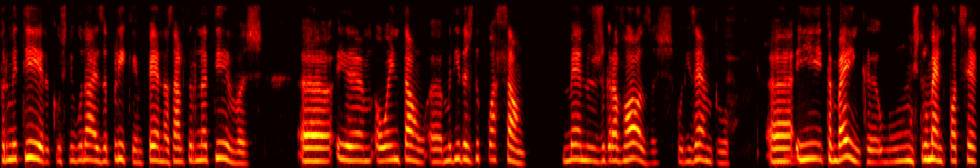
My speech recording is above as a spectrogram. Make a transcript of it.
permitir que os tribunais apliquem penas alternativas ou então medidas de coação menos gravosas, por exemplo, uh, e também que um instrumento pode ser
